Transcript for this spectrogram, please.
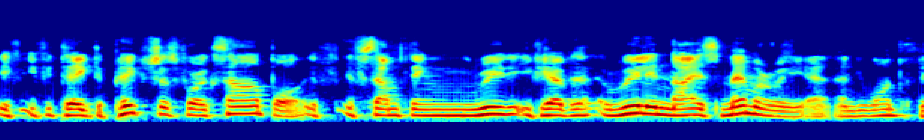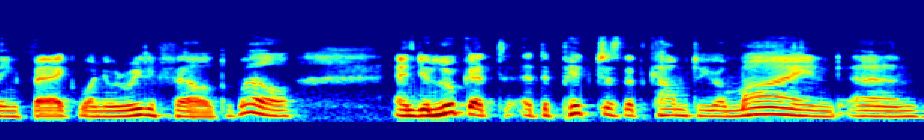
if if you take the pictures, for example, if if something really, if you have a really nice memory and, and you want to think back when you really felt well, and you look at at the pictures that come to your mind and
